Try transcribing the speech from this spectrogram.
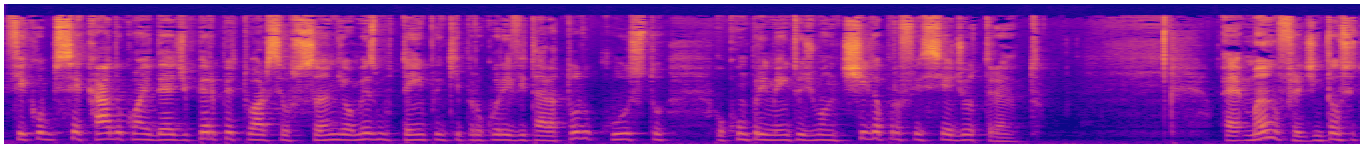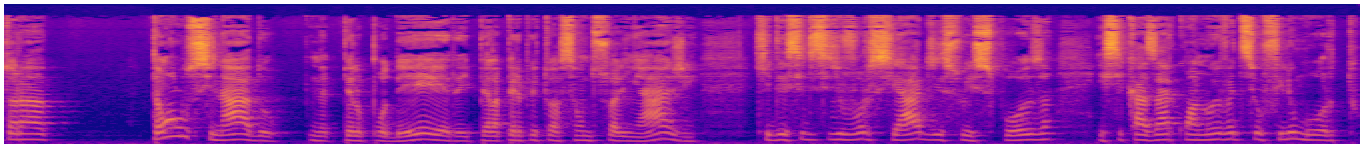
fica obcecado com a ideia de perpetuar seu sangue ao mesmo tempo em que procura evitar a todo custo o cumprimento de uma antiga profecia de Otranto. É, Manfred então se torna tão alucinado né, pelo poder e pela perpetuação de sua linhagem que decide se divorciar de sua esposa e se casar com a noiva de seu filho morto,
